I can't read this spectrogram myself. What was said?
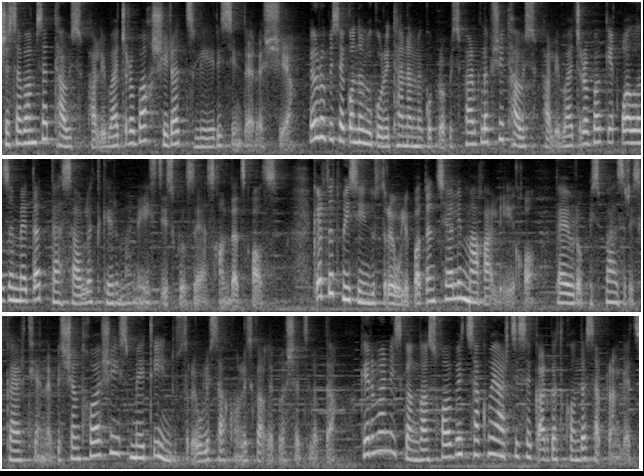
შესაბამისად, თავისუფალი ვაჭრობა ხშირად ძლიერის ინტერესშია. ევროპის ეკონომიკური თანამეგობრობის ფარგლებში თავისუფალი ვაჭრობა კი ყველაზე მეტად დასავლეთ გერმანიის წისქვილზე ასხამდა წყალს. კერძოდ მისი ინდუსტრიული პოტენციალი მაღალი იყო და ევროპის ბაზრის გაერთიანების შემთხვევაში ის მეტი ინდუსტრიული საქონლის გაყიდვა შეძლებდა. გერმანიისგან განსხვავებით საქმე არც ისე კარგად ჰქონდა საფრანგეთს,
